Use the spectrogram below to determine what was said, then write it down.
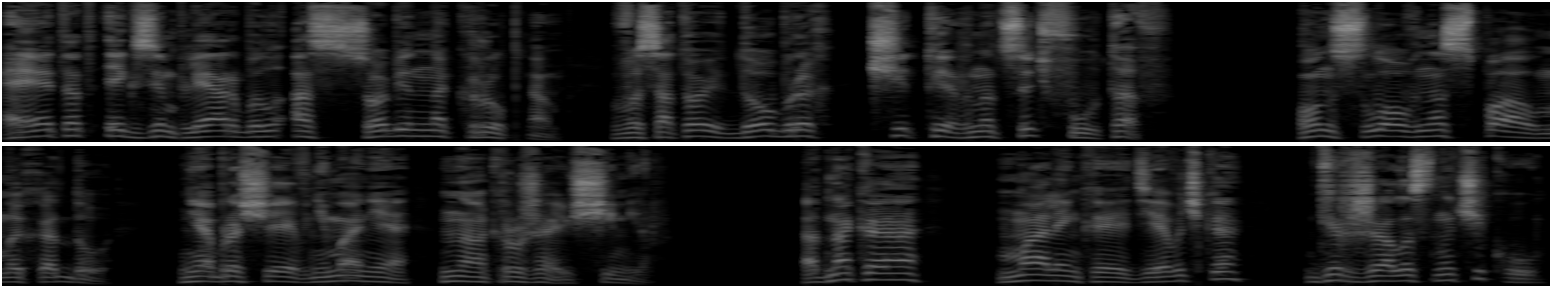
Этот экземпляр был особенно крупным, высотой добрых 14 футов. Он словно спал на ходу, не обращая внимания на окружающий мир. Однако маленькая девочка держалась на чеку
